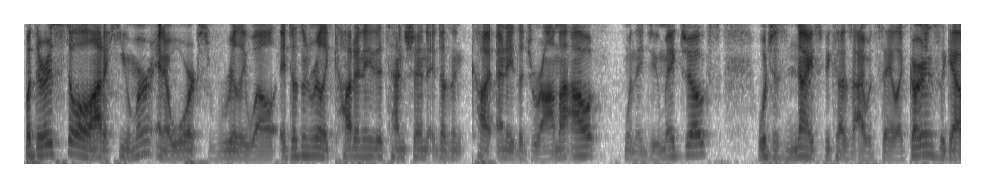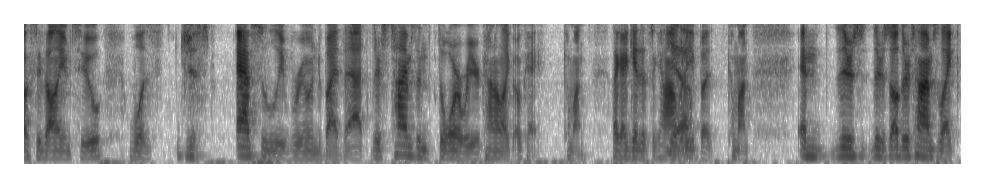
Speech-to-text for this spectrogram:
but there is still a lot of humor, and it works really well. It doesn't really cut any of the tension. It doesn't cut any of the drama out when they do make jokes, which is nice because I would say like Guardians of the Galaxy Volume Two was just absolutely ruined by that. There's times in Thor where you're kind of like, okay, come on, like I get it's a comedy, Yeah. but come on. And there's there's other times like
